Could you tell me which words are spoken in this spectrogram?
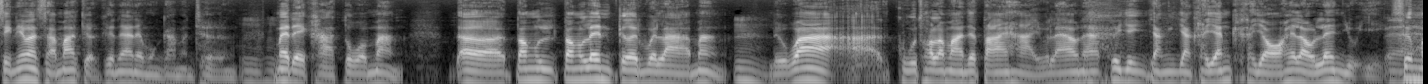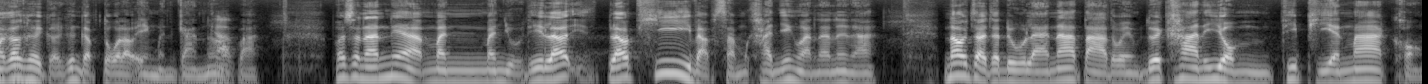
สิ่งที่มันสามารถเกิดขึ้นได้ในวงการบันเทิง ไม่ได้ขาดตัวมั่งเอ่อต้องต้องเล่นเกินเวลามั่งอืมหรือว่าอ่ากูทรมานจะตายหายอยู่แล้วนะคือยังยังยังขยันขยอให้เราเล่นอยู่อีกอ่าซึ่งมันก็เคยเกิดขึ้นกับตัวเราเองเหมือนกันนึกคอรัอบกปะ เพราะฉะนั้นเนี่ยมันมันอยู่ที่แล้วแล้วที่แบบสำคัญยิ่งกว่านั้นเลยนะ นอกจากจะดูแลหน้าตาตัวเองด้วยค่านิยมที่เพี้ยนมากของ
